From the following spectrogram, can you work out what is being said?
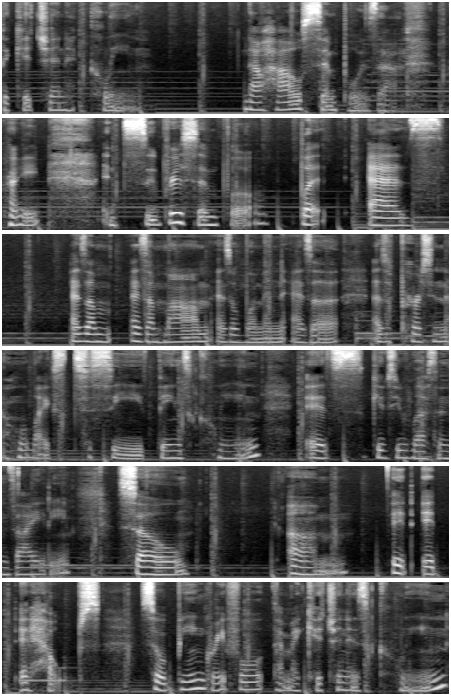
the kitchen clean. Now, how simple is that, right? It's super simple, but as as a as a mom, as a woman, as a as a person who likes to see things clean, it gives you less anxiety. So um it it it helps. So being grateful that my kitchen is clean,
